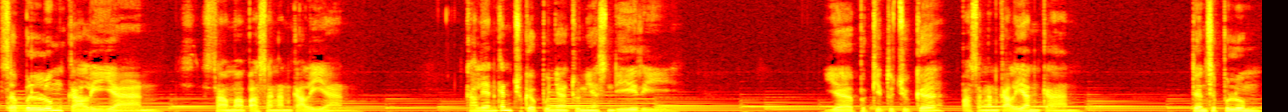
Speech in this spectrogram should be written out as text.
Sebelum kalian sama pasangan kalian kalian kan juga punya dunia sendiri. Ya begitu juga pasangan kalian kan. Dan sebelum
